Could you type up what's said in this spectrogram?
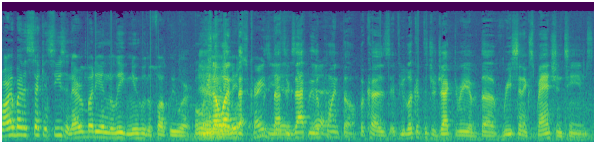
probably by the second season, everybody in the league knew who the fuck we were. You know what? I mean? That- crazy That's is- exactly the point, though, because if you look at the trajectory of the recent expansion teams,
